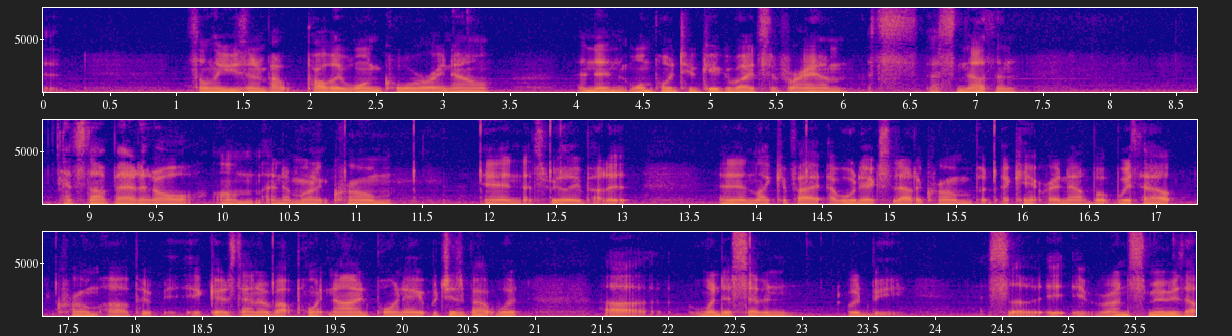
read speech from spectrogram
It's only using about probably one core right now, and then 1.2 gigabytes of RAM. It's that's nothing. It's not bad at all. Um, and I'm running Chrome and that's really about it. And then like if I, I would exit out of Chrome, but I can't right now. But without Chrome up, it, it goes down to about 0 0.9, 0.8, which is about what uh, Windows 7 would be. So it, it runs smooth. I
